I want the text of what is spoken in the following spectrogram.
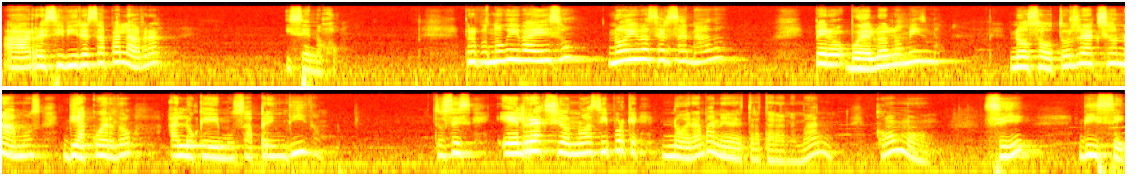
a recibir esa palabra y se enojó. Pero pues no iba a eso, no iba a ser sanado. Pero vuelvo a lo mismo nosotros reaccionamos de acuerdo a lo que hemos aprendido. Entonces, él reaccionó así porque no era manera de tratar a Namán. ¿Cómo? ¿Sí? Dice,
